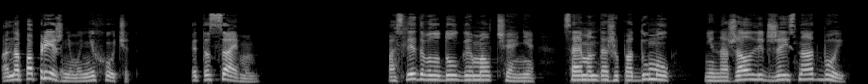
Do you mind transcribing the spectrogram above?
«Она по-прежнему не хочет. Это Саймон». Последовало долгое молчание. Саймон даже подумал, не нажал ли Джейс на отбой.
